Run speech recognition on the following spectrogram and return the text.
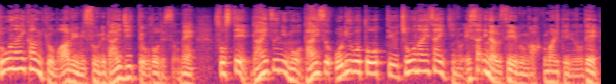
腸内環境もある意味それ大事ってことですよね。そして大豆にも大豆オリゴ糖っていう腸内細菌の餌になる成分が含まれているので、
